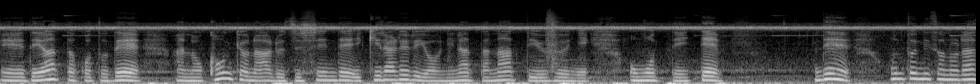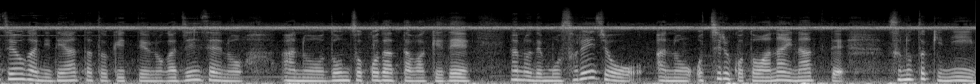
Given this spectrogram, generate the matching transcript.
えー、出会ったことであの根拠のある自信で生きられるようになったなっていうふうに思っていてで本当にそのラージヨガに出会った時っていうのが人生のあのどん底だったわけでなのでもうそれ以上あの落ちることはないなってその時に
